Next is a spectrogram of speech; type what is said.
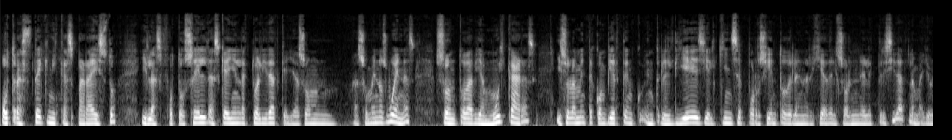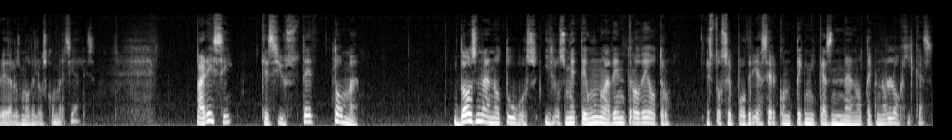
otras técnicas para esto y las fotoceldas que hay en la actualidad, que ya son más o menos buenas, son todavía muy caras y solamente convierten entre el 10 y el 15% de la energía del sol en electricidad, la mayoría de los modelos comerciales. Parece que si usted toma dos nanotubos y los mete uno adentro de otro, esto se podría hacer con técnicas nanotecnológicas,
